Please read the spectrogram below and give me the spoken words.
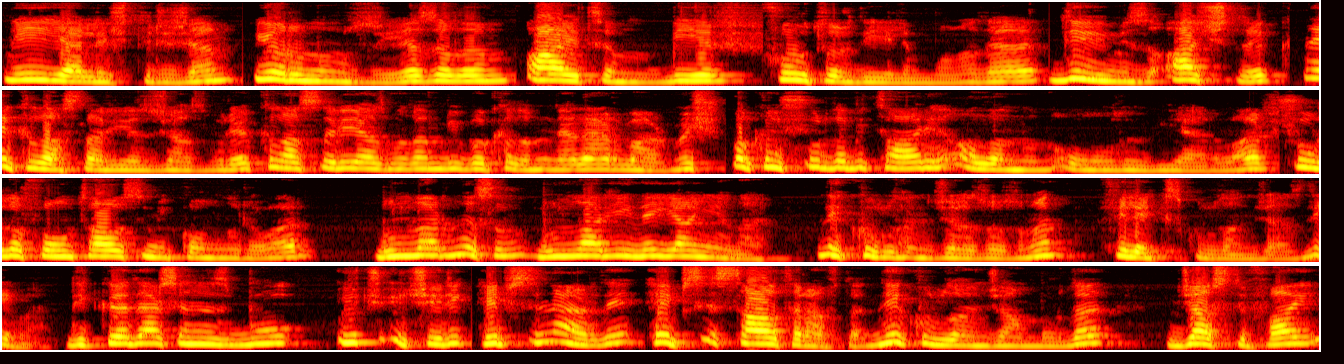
neyi yerleştireceğim? Yorumumuzu yazalım. Item 1 footer diyelim buna da. Divimizi açtık. Ne klaslar yazacağız buraya? Klasları yazmadan bir bakalım neler varmış. Bakın şurada bir tarih alanının olduğu bir yer var. Şurada font house ikonları var. Bunlar nasıl? Bunlar yine yan yana. Ne kullanacağız o zaman? Flex kullanacağız değil mi? Dikkat ederseniz bu 3 içerik hepsi nerede? Hepsi sağ tarafta. Ne kullanacağım burada? Justify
